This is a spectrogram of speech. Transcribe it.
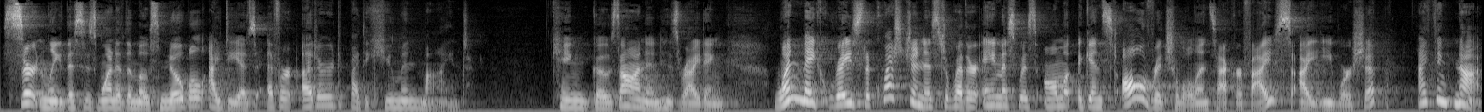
Certainly, this is one of the most noble ideas ever uttered by the human mind. King goes on in his writing one may raise the question as to whether Amos was against all ritual and sacrifice, i.e., worship. I think not.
